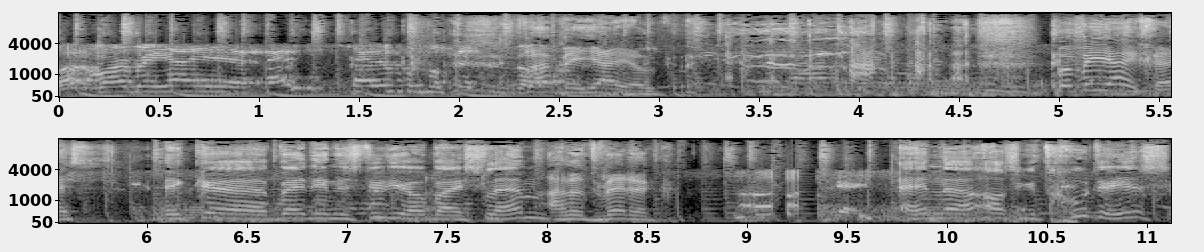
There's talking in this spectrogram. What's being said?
Waar, waar ben jij, eh, Gijs? Ga je ook op een festival? Waar ben jij ook? Waar ben jij, Gijs? Ik eh, ben in de studio bij Slam. Aan het werk. Oké. En eh, als ik het goed is,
